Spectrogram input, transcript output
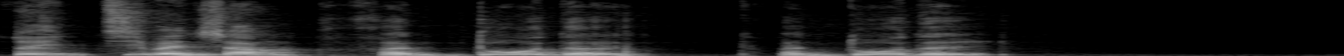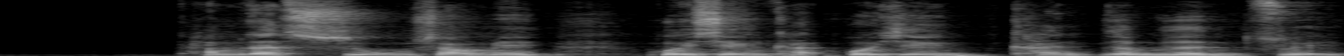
所以基本上很多的很多的，他们在实务上面会先看会先看认不认罪。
